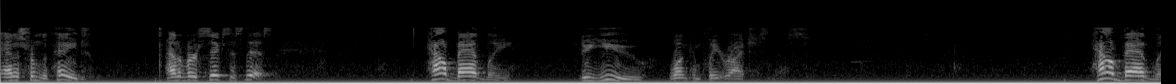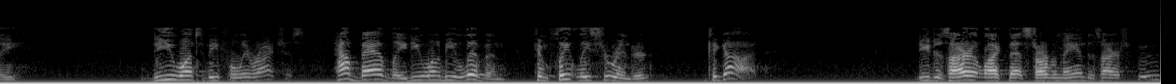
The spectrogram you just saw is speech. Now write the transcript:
at us from the page out of verse 6 is this How badly do you want complete righteousness? How badly do you want to be fully righteous? How badly do you want to be living completely surrendered to God? Do you desire it like that starving man desires food?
